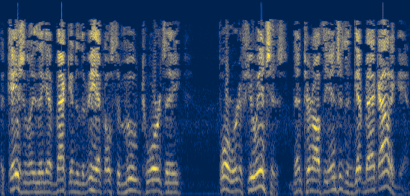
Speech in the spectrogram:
Occasionally, they get back into the vehicles to move towards a forward a few inches, then turn off the engines and get back out again.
